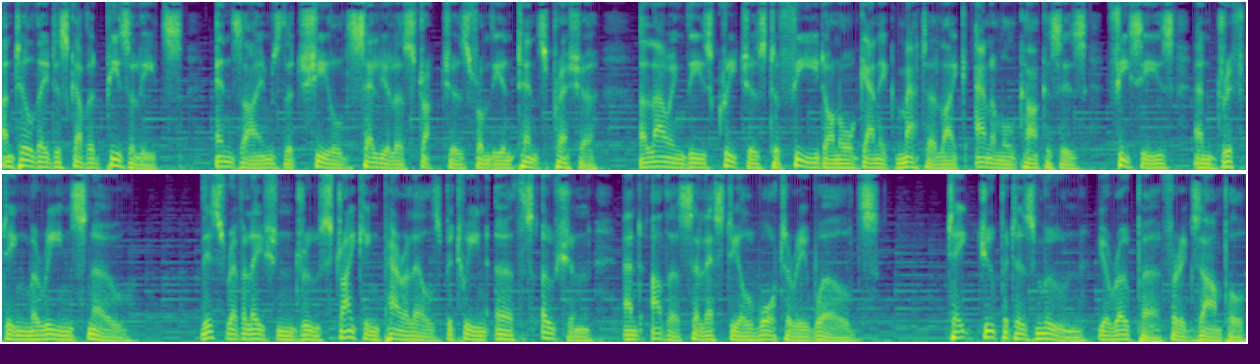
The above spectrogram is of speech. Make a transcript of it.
until they discovered piezolytes, enzymes that shield cellular structures from the intense pressure, allowing these creatures to feed on organic matter like animal carcasses, feces and drifting marine snow. This revelation drew striking parallels between Earth's ocean and other celestial watery worlds. Take Jupiter's moon, Europa, for example,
